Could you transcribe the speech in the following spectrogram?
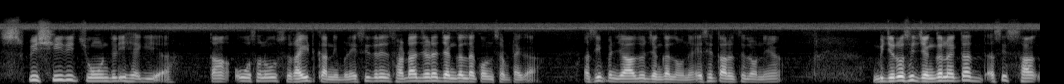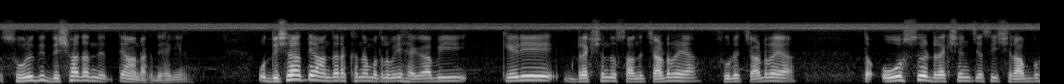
ਸਪੀਸ਼ੀ ਦੀ ਚੋਣ ਜਿਹੜੀ ਹੈਗੀ ਆ, ਤਾਂ ਉਹ ਸਾਨੂੰ ਰਾਈਟ ਕਰਨੀ ਬਣੇ ਇਸੇ ਤਰ੍ਹਾਂ ਸਾਡਾ ਜਿਹੜਾ ਜੰਗਲ ਦਾ ਕਨਸੈਪਟ ਹੈਗਾ, ਅਸੀਂ ਪੰਜਾਬ ਤੋਂ ਜੰਗਲ ਲਾਉਂਦੇ ਹਾਂ ਇਸੇ ਤਰ੍ਹਾਂ ਤੇ ਲਾਉਂਦੇ ਹਾਂ ਵੀ ਜਦੋਂ ਅਸੀਂ ਜੰਗਲ ਲਾਉਂਦੇ ਤਾਂ ਅਸੀਂ ਸਾ- ਸੂਰਜ ਦੀ ਦਿਸ਼ਾ ਦਾ ਨ- ਧਿਆਨ ਰੱਖਦੇ ਹੈਗੇ ਹਾਂ ਉਹ ਦਿਸ਼ਾ ਦਾ ਧਿਆਨ ਦਾ ਰੱਖਣ ਦਾ ਮਤਲਬ ਇਹ ਹੈਗਾ ਵੀ ਕਿਹੜੇ ਡਾਇਰੈਕਸ਼ਨ ਤੋਂ ਸਨ ਚੜ ਰਿਹਾ, ਸੂਰਜ ਚੜ ਰਿਹਾ, ਤਾਂ ਉਸ ਡਾਇਰੈਕਸ਼ਨ 'ਚ ਅਸੀਂ ਸ਼ਰਬ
